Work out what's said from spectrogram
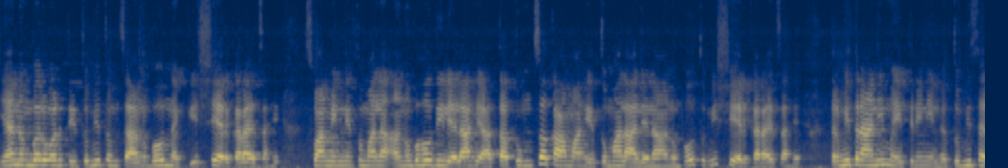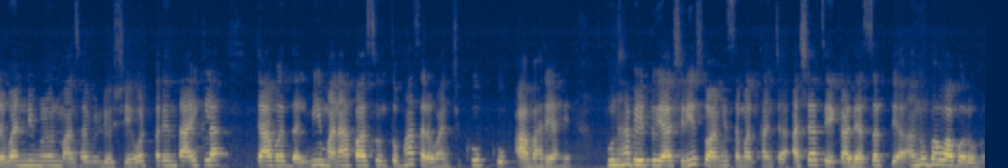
या नंबरवरती तुम्ही तुमचा अनुभव नक्की शेअर करायचा आहे. स्वामींनी तुम्हाला अनुभव दिलेला आहे. आता तुमचं काम आहे. तुम्हाला आलेला अनुभव तुम्ही शेअर करायचा आहे. तर मित्र आणि मैत्रिणीनं तुम्ही सर्वांनी मिळून माझा व्हिडिओ शेवटपर्यंत ऐकला. त्याबद्दल मी मनापासून तुम्हा सर्वांची खूप खूप आभारी आहे. पुन्हा भेटूया श्री स्वामी समर्थांच्या अशाच एखाद्या सत्य अनुभवाबरोबर.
